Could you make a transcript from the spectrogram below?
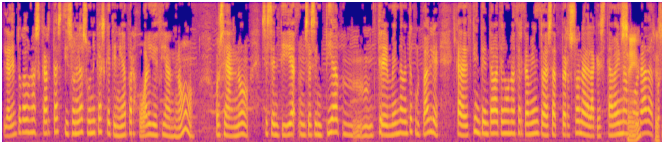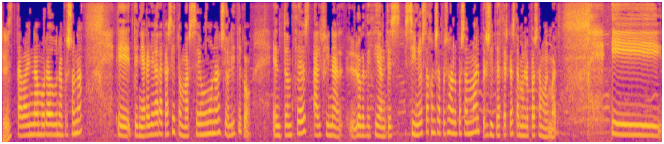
le habían tocado unas cartas y son las únicas que tenía para jugar y yo decía no o sea no se sentía se sentía mm, tremendamente culpable. Cada vez que intentaba tener un acercamiento a esa persona de la que estaba enamorada sí, porque estaba enamorado de una persona eh, tenía que llegar a casa y tomarse un ansiolítico entonces al final lo que decía antes si no estás con esa persona lo pasas mal pero si te acercas también lo pasas muy mal y,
